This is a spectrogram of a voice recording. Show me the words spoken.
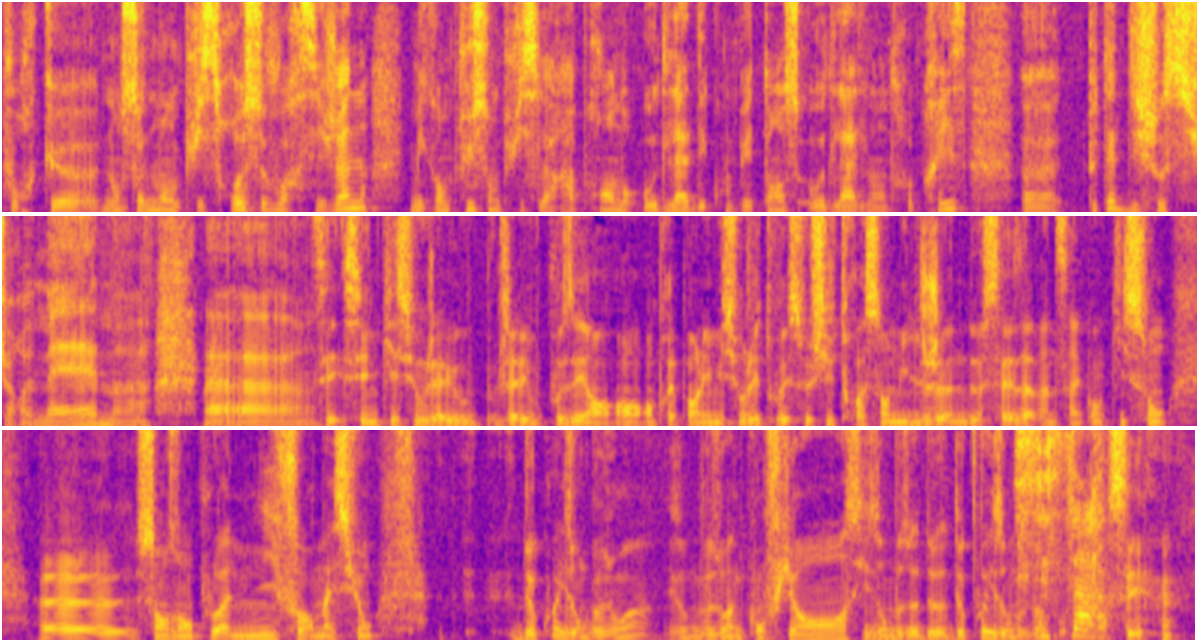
pour que non seulement on puisse recevoir ces jeunes, mais qu'en plus on puisse leur apprendre au-delà des compétences, au-delà de l'entreprise, euh, peut-être des choses sur eux-mêmes. Euh, c'est une question que j'allais vous, poser. En, préparant l'émission, j'ai trouvé ce chiffre 300 000 jeunes de 16 à 25 ans qui sont euh, sans emploi ni formation. De quoi ils ont besoin? Ils ont besoin de confiance? Ils ont besoin de, quoi ils ont besoin pour se lancer?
